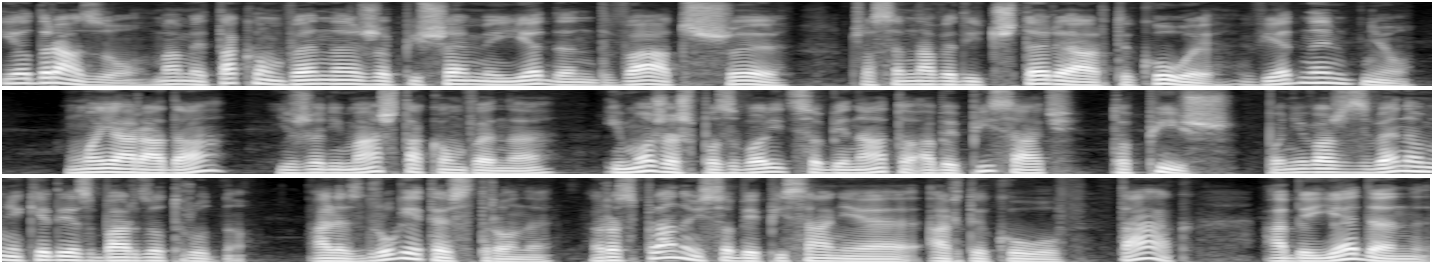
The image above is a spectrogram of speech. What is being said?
i od razu mamy taką wenę, że piszemy jeden, dwa, trzy, czasem nawet i cztery artykuły w jednym dniu. Moja rada, jeżeli masz taką wenę i możesz pozwolić sobie na to, aby pisać, to pisz, ponieważ z weną niekiedy jest bardzo trudno. Ale z drugiej też strony, rozplanuj sobie pisanie artykułów tak, aby jeden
